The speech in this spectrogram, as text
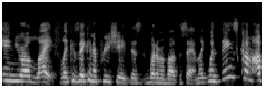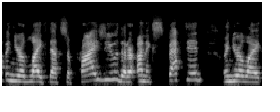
in your life, like, because they can appreciate this, what I'm about to say. I'm like, when things come up in your life that surprise you, that are unexpected, when you're like,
